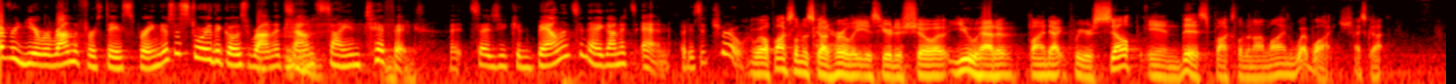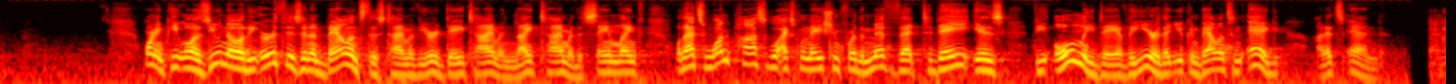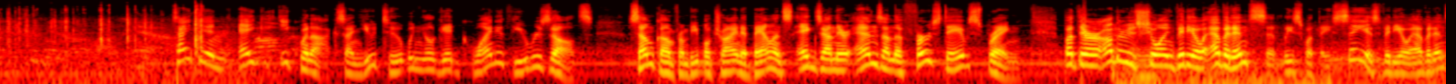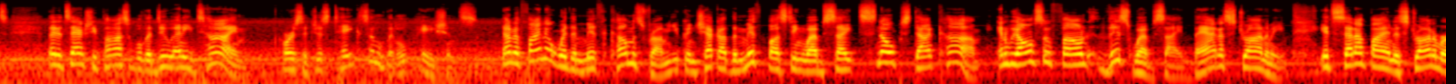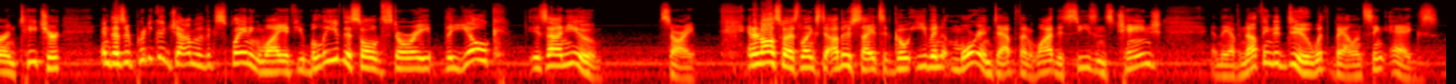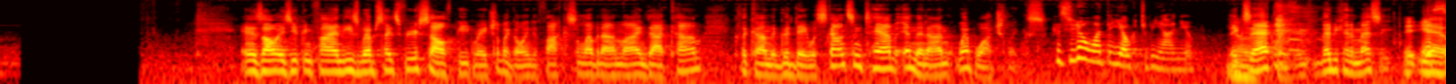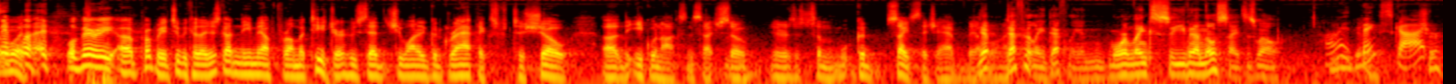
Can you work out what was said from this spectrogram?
Every year around the first day of spring, there's a story that goes around that sounds scientific. It says you can balance an egg on its end, but is it true? Well, Fox 11 Scott Hurley is here to show uh, you how to find out for yourself in this Fox 11 Online Web Watch. Hi, Scott. Morning, Pete. Well, as you know, the Earth is in a balance this time of year. Daytime and nighttime are the same length. Well, that's one possible explanation for the myth that today is the only day of the year that you can balance an egg on its end. Type in egg equinox on YouTube and you'll get quite a few results. Some come from people trying to balance eggs on their ends on the first day of spring. But there are others showing video evidence, at least what they say is video evidence, that it's actually possible to do any time. Of course, it just takes a little patience. Now, to find out where the myth comes from, you can check out the myth busting website, Snopes.com. And we also found this website, Bad Astronomy. It's set up by an astronomer and teacher and does a pretty good job of explaining why, if you believe this old story, the yolk is on you. Sorry. And it also has links to other sites that go even more in depth on why the seasons change, and they have nothing to do with balancing eggs. And as always, you can find these websites for yourself, Pete and Rachel, by going to fox11online.com, click on the Good Day Wisconsin tab, and then on Web Watch links. Because you don't want the yolk to be on you. No. Exactly. That'd be kind of messy. It, yes, yeah, it, would. would. Well, very uh, appropriate, too, because I just got an email from a teacher who said she wanted good graphics to show uh, the equinox and such. So mm-hmm. there's some good sites that you have available. Yep, right? definitely, definitely. And more links even on those sites as well. All right. Thanks, Scott. Sure.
